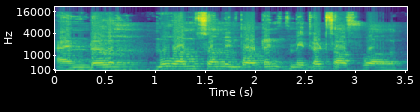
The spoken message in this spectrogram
and uh, move on some important methods of uh,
